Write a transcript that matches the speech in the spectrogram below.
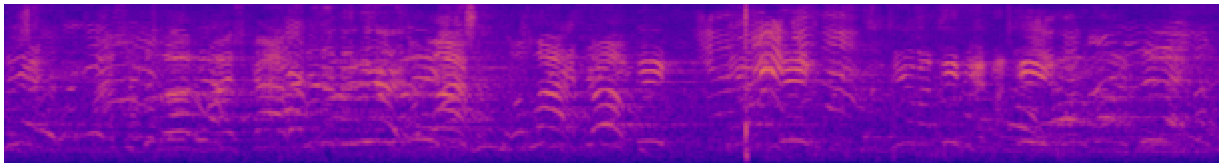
Tira, tira, tira!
